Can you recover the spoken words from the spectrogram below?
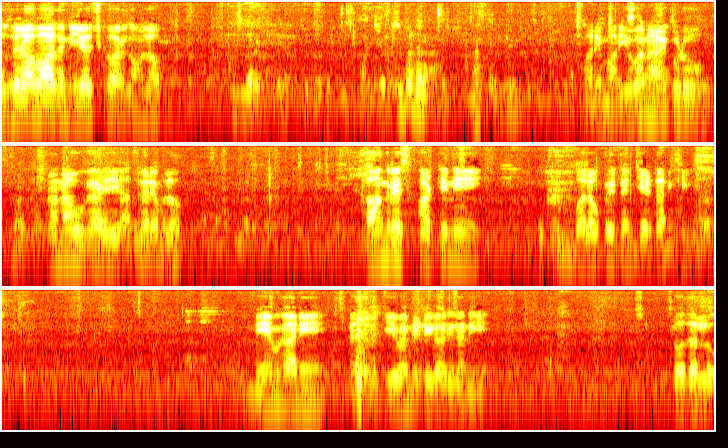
హుజురాబాద్ నియోజకవర్గంలో మరి మా యువ నాయకుడు ప్రణవ్ గారి ఆధ్వర్యంలో కాంగ్రెస్ పార్టీని బలోపేతం చేయడానికి మేము కానీ పెద్దలు జీవన్ రెడ్డి గారు కానీ సోదరులు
